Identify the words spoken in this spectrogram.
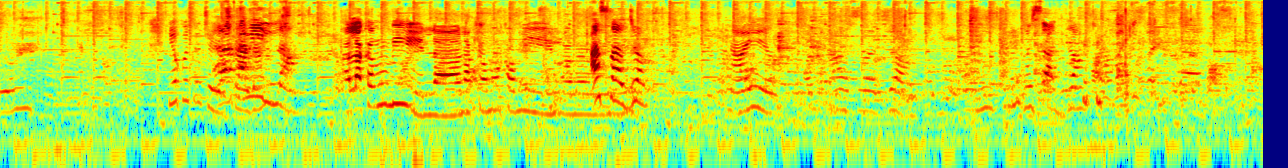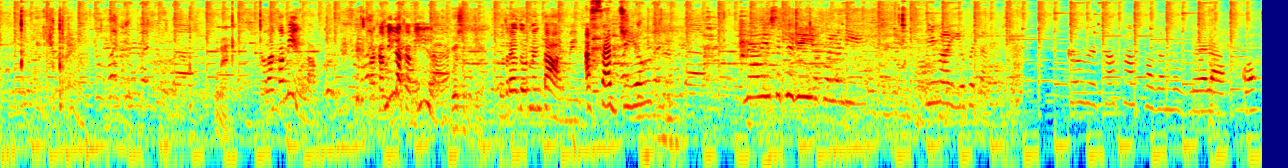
Io questa ce l'ho a casa. Alla camomilla, la chiamo Camilla. lei. Assaggia. No, io. Assaggia. Assaggia. Com'è? La Camilla. La Camilla Camilla, eh. Questo cos'è? Potrei addormentarmi. Assaggi io? No, io quella lì. Prima io per te. Come fa papà quando beve l'acqua?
